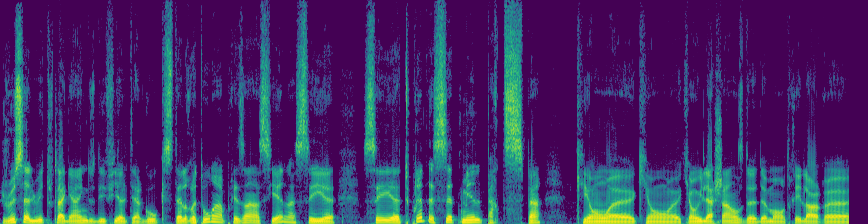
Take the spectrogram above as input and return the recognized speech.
je veux saluer toute la gang du défi Altergo qui c'était le retour en présentiel. Hein. C'est euh, c'est euh, tout près de 7000 participants qui ont, euh, qui ont, euh, qui ont eu la chance de, montrer leur, euh,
